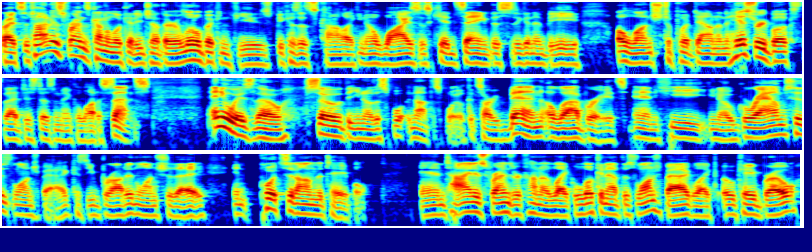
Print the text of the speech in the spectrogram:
Right, so Ty and his friends kind of look at each other a little bit confused because it's kind of like, you know, why is this kid saying this is going to be a lunch to put down in the history books? That just doesn't make a lot of sense. Anyways, though, so the you know the spo- not the spoil sorry, Ben elaborates and he you know grabs his lunch bag because he brought in lunch today and puts it on the table. And Ty and his friends are kind of like looking at this lunch bag, like, okay, bro,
